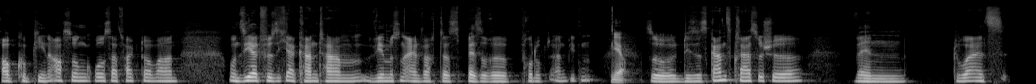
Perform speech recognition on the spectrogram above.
Raubkopien auch so ein großer Faktor waren. Und sie halt für sich erkannt haben, wir müssen einfach das bessere Produkt anbieten. Ja. So dieses ganz klassische, wenn du als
